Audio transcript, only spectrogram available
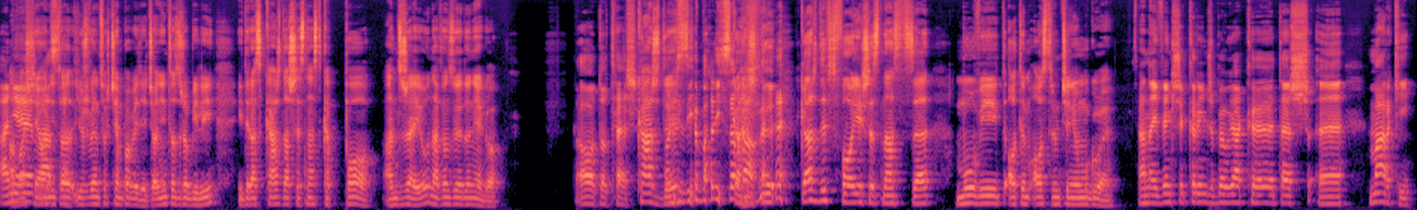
a A nie właśnie oni to, już wiem co chciałem powiedzieć. Oni to zrobili i teraz każda szesnastka po Andrzeju nawiązuje do niego. O, to też. Każdy, Oni zjebali zabawę. każdy, każdy w swojej szesnastce mówi o tym ostrym cieniu mgły. A największy cringe był jak e, też e, marki,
